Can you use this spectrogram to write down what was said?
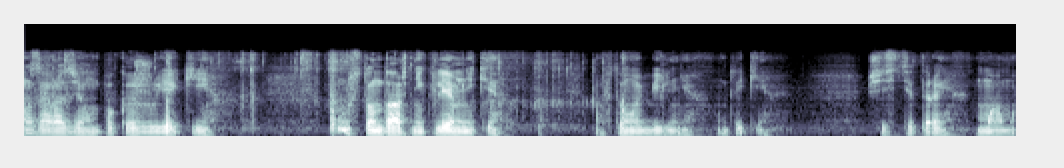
Зараз я вам покажу, які. Ну, стандартні клемники автомобільні. Отакі 6,3 мама.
